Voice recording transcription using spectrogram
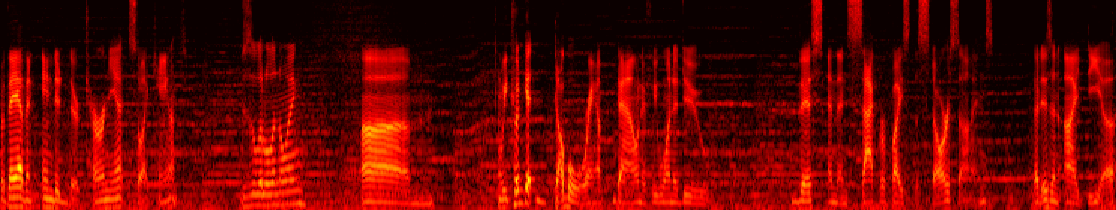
but they haven't ended their turn yet, so I can't which is a little annoying. Um, we could get double ramp down if we want to do this and then sacrifice the star signs. That is an idea.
